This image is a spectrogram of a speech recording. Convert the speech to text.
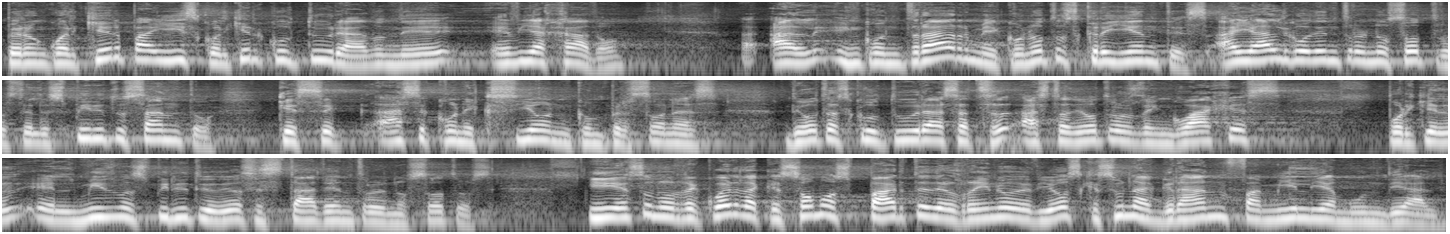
pero en cualquier país, cualquier cultura donde he viajado, al encontrarme con otros creyentes, hay algo dentro de nosotros, el Espíritu Santo, que se hace conexión con personas de otras culturas, hasta de otros lenguajes, porque el, mismo Espíritu de Dios está dentro de nosotros. Y eso nos recuerda que somos parte del reino de Dios, que es una gran familia mundial.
